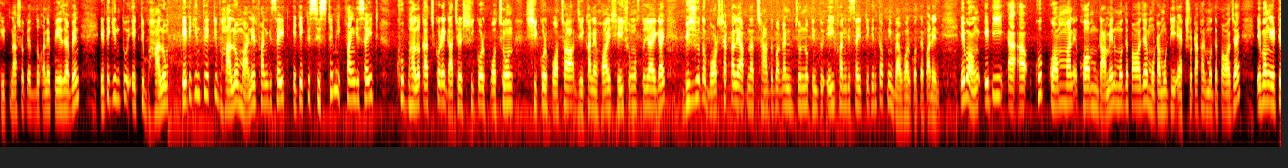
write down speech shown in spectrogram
কীটনাশকের দোকানে পেয়ে যাবেন। এটি কিন্তু একটি ভালো এটি কিন্তু একটি ভালো মানের ফাঙ্গিসাইড। এটি একটি সিস্টেমিক ফাঙ্গিসাইড। খুব ভালো কাজ করে গাছের শিকড় পচন শিকড় পচা যেখানে হয় সেই সমস্ত জায়গায়। বিশেষত বর্ষাকালে আপনার ছাদ বাগানের জন্য কিন্তু এই ফাঙ্গিসাইডটি কিন্তু আপনি ব্যবহার করতে পারেন। এবং এটি খুব কম মানে কম দামের মধ্যে পাওয়া যায়, মোটামুটি একশো টাকার মধ্যে পাওয়া যায়। এবং এটি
